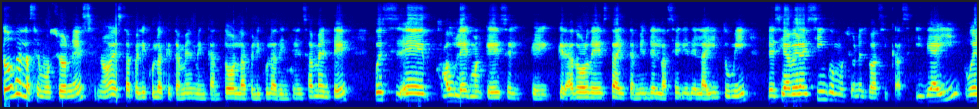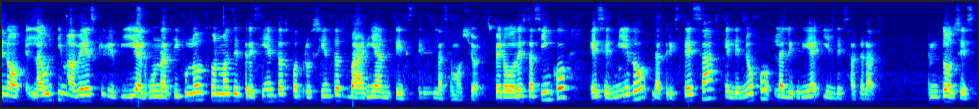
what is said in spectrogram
todas las emociones, ¿no? Esta película que también me encantó, la película de Intensamente, pues eh, Paul Legman, que es el creador de esta y también de la serie de La Into Me, decía, a ver, hay cinco emociones básicas. Y de ahí, bueno, la última vez que vi algún artículo, son más de 300, 400 variantes de las emociones. Pero de estas cinco es el miedo, la tristeza, el enojo, la alegría y el desagrado. Entonces,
